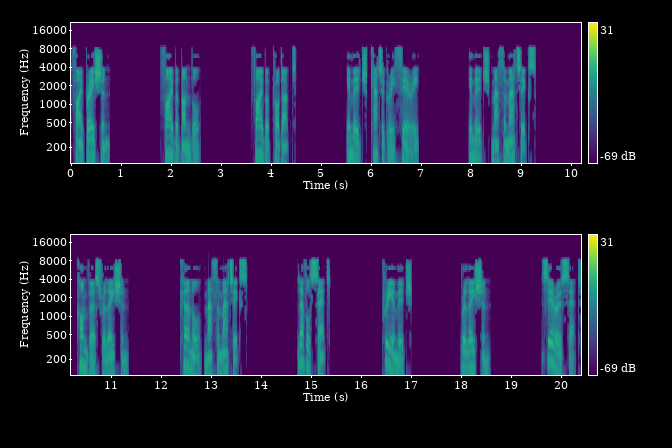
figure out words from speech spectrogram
Fibration Fiber bundle Fiber product Image category theory Image mathematics Converse relation Kernel mathematics Level set Preimage Relation Zero set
